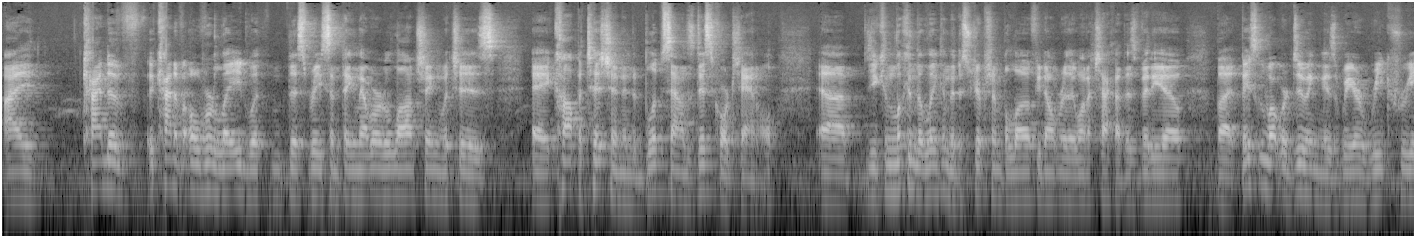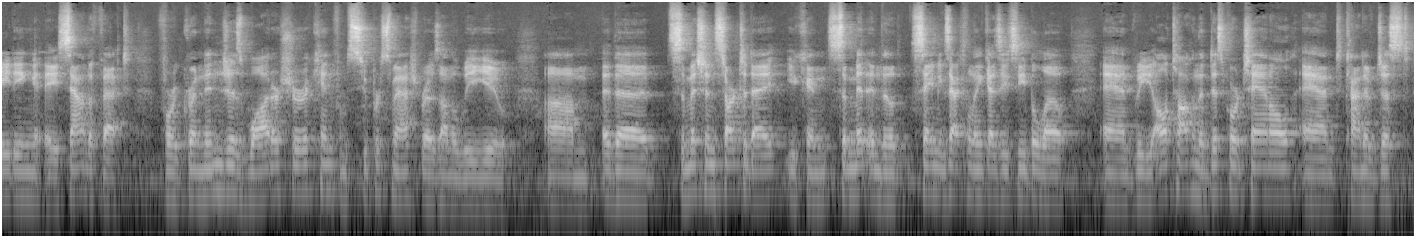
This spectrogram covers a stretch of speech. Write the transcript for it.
I kind of kind of overlaid with this recent thing that we're launching, which is a competition in the Blip Sounds Discord channel. Uh, you can look in the link in the description below if you don't really want to check out this video. But basically what we're doing is we are recreating a sound effect for Greninja's Water Shuriken from Super Smash Bros. on the Wii U. Um, the submissions start today. You can submit in the same exact link as you see below. And we all talk on the Discord channel and kind of just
